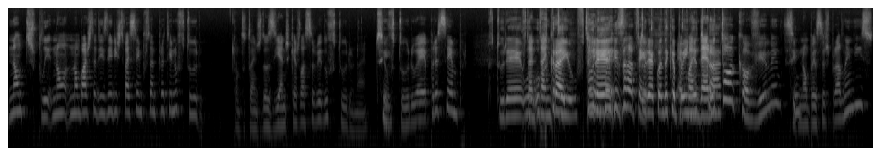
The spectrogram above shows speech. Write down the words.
não, te expli não, não basta dizer isto vai ser importante para ti no futuro. Quando tu tens 12 anos, queres lá saber do futuro, não é? Sim. O futuro é para sempre. O futuro é o- Portanto, o, que- recreio. O futuro é, Exato, o futuro é quando a É campainha quando der o toque, obviamente. Sim. Não pensas para além disso.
